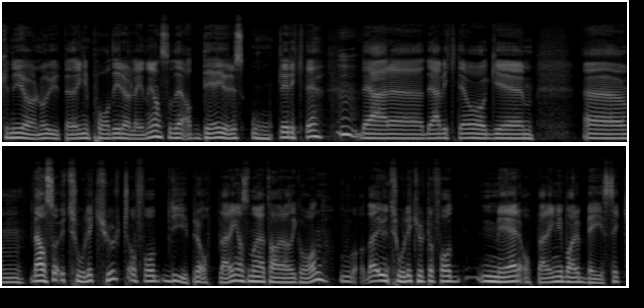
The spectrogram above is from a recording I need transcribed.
kunne gjøre noe utbedringer på de rørleggingene. Så det, at det gjøres ordentlig riktig, Mm. det er, eh, det er viktig. Og eh, eh, det er også utrolig kult å få dypere opplæring. Altså når jeg tar ADK-en, det er utrolig kult å få mer opplæring i bare basic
